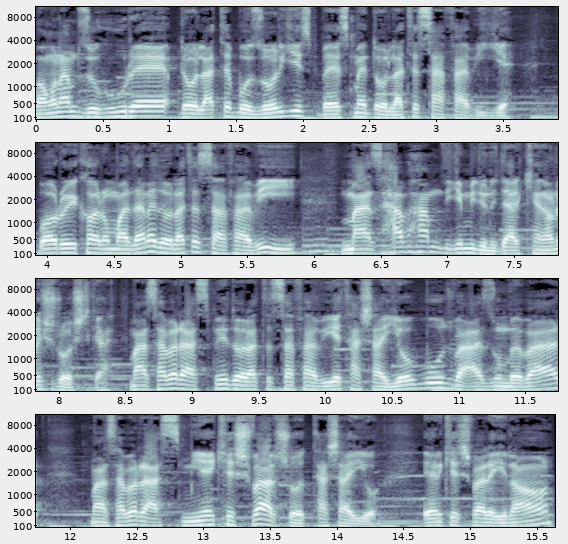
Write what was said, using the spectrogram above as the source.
و اونم ظهور دولت بزرگی است به اسم دولت صفویه. با روی کار اومدن دولت صفوی مذهب هم دیگه می‌دونی در کنارش رشد کرد. مذهب رسمی دولت صفویه تشیع بود و از اون به بعد مذهب رسمی کشور شد تشیع. یعنی کشور ایران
